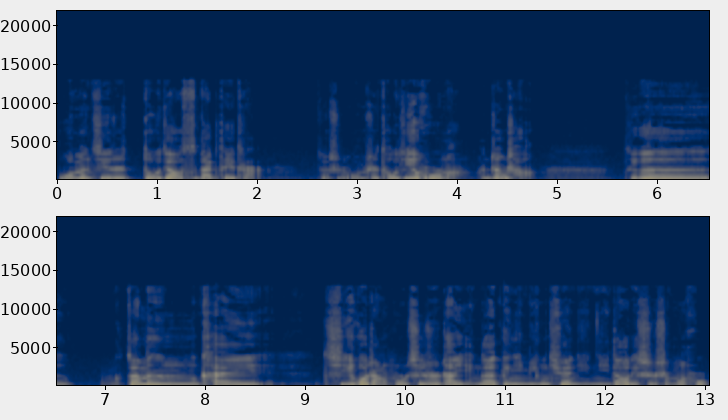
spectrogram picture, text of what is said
我们其实都叫 spectator，就是我们是投机户嘛，很正常。这个咱们开期货账户，其实他也应该给你明确你你到底是什么户。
